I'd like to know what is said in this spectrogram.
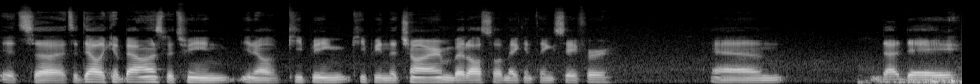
it's uh, it's a delicate balance between you know keeping keeping the charm but also making things safer. And that day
